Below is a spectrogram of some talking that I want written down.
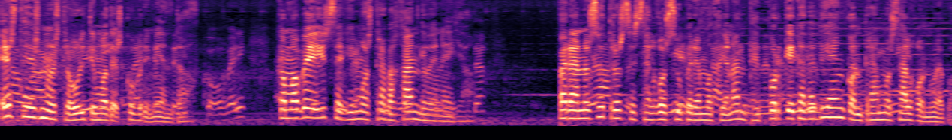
Este es nuestro último descubrimiento. Como veis, seguimos trabajando en ello. Para nosotros es algo súper emocionante porque cada día encontramos algo nuevo.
